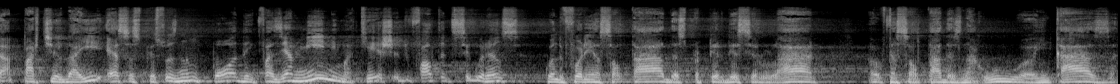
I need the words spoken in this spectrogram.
a partir daí, essas pessoas não podem fazer a mínima queixa de falta de segurança. Quando forem assaltadas para perder celular, assaltadas na rua, em casa,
